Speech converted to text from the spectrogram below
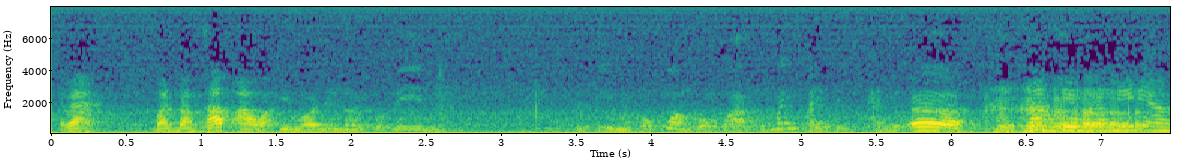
ใช่ไหมมันบังคับเอาอะจีวรนี่น้อยก็มีนที่มันก็กว้างก็ขวางก็ไม่ไปติดขยกเออนั่งเรียนมาทางนี้เนี่ยเอา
